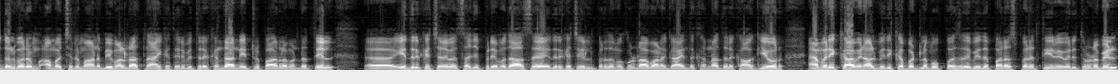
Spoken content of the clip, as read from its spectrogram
முதல்வரும் அமைச்சருமான பிமல் ரத்நாயக்க தெரிவித்திருக்கின்றார். நேற்று கூட்டத்தில் எதிர்க்கட்சி தலைவர் சஜித் பிரேமதாச எதிர்க்கட்சிகளின் பிரதம கொறடாவான காயந்த கர்நாதலக் ஆகியோர் அமெரிக்காவினால் விதிக்கப்பட்டுள்ள முப்பது சதவீத பரஸ்பர தீர்வு வரி தொடர்பில்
